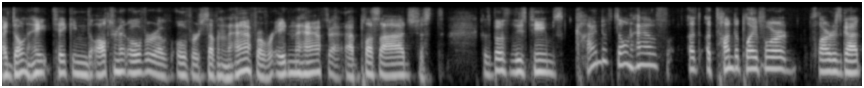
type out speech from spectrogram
I don't hate taking the alternate over of over 7.5 or over 8.5 at, at plus odds, just because both of these teams kind of don't have a, a ton to play for. Florida's got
